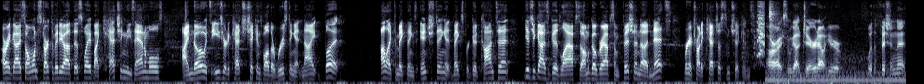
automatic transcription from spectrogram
All right guys, so I want to start the video out this way by catching these animals. I know it's easier to catch chickens while they're roosting at night, but I like to make things interesting. It makes for good content, gives you guys a good laugh. So I'm gonna go grab some fishing uh, nets. We're gonna try to catch us some chickens. All right, so we got Jared out here with a fishing net.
